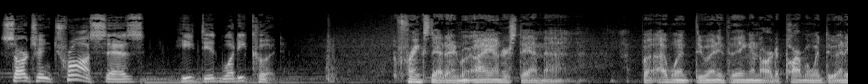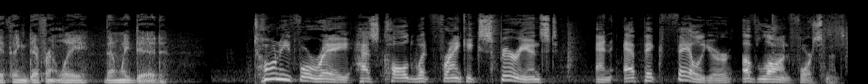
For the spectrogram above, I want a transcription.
Sergeant Tross says he did what he could. Frank's dead. I I understand that. But I wouldn't do anything, and our department wouldn't do anything differently than we did. Tony Foray has called what Frank experienced an epic failure of law enforcement.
